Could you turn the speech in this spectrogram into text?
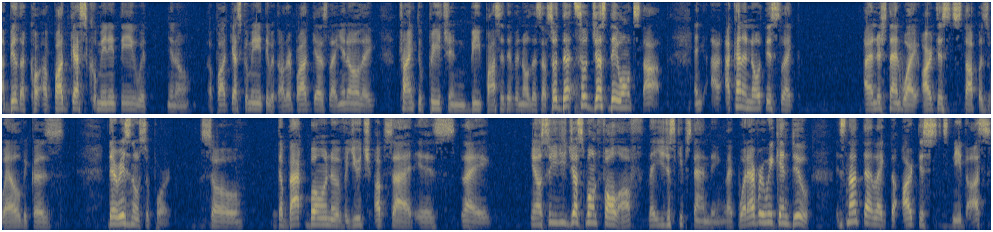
I built a, a podcast community with you know a podcast community with other podcasts, like you know like trying to preach and be positive and all that stuff. So that so just they won't stop. And I, I kind of noticed like I understand why artists stop as well because there is no support. So the backbone of a huge upside is like you know so you just won't fall off that you just keep standing. Like whatever we can do it's not that like the artists need us.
